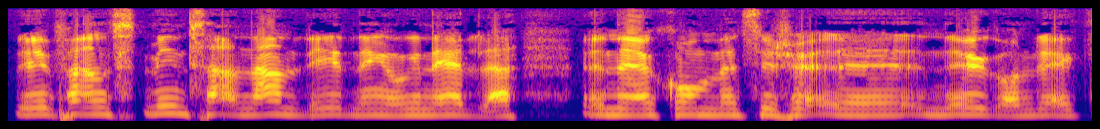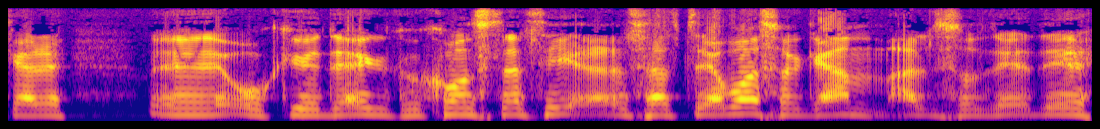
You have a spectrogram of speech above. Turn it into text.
Det fanns minsann anledning att gnälla när jag kom till eh, en ögonläkare Eh, och det konstaterades att jag var så gammal så det, det,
